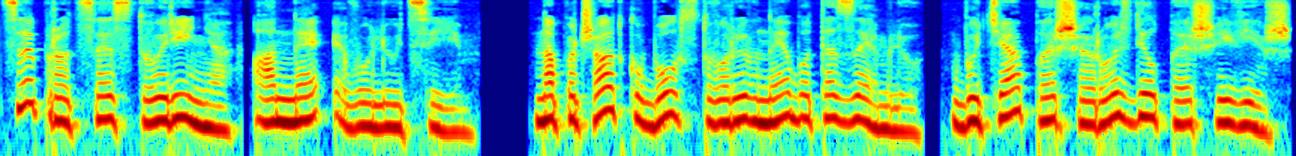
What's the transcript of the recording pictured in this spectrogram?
Це процес творіння, а не еволюції. На початку Бог створив небо та землю. Буття, перший розділ, перший вірш.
